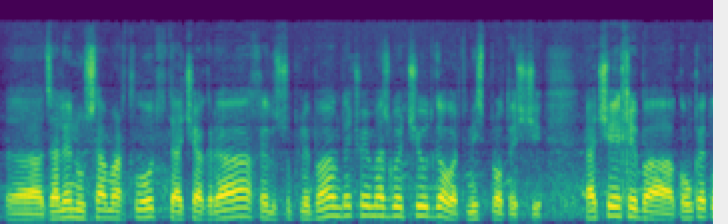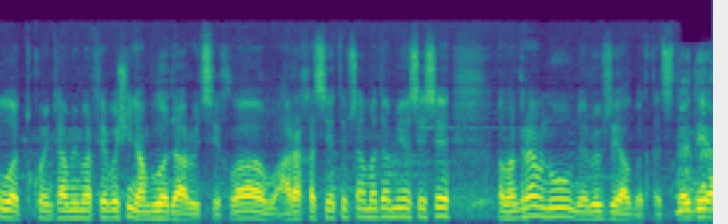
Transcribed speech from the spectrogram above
ძალიან უსამართლოდ დაჩაგრა ხელისუფლებამ და ჩვენ მას გვერდში უდგავართ მის პროტესტში. რაც შეეხება კონკრეტულად თქვენთან მიმართებაში, ნამდვილად არ ვიცი, ხლა არ ახასიათებს ამ ადამიანს ესე, მაგრამ ნუ ნერვებზე ალბათ კაც. მედია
